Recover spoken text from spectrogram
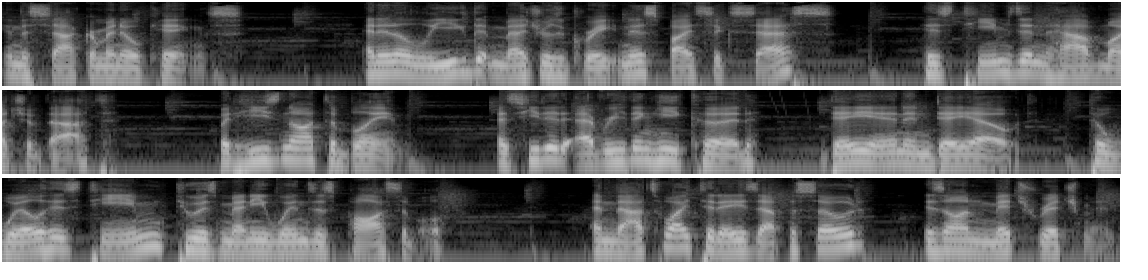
in the Sacramento Kings. And in a league that measures greatness by success, his teams didn't have much of that. But he's not to blame as he did everything he could, day in and day out, to will his team to as many wins as possible. And that's why today's episode is on Mitch Richmond,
